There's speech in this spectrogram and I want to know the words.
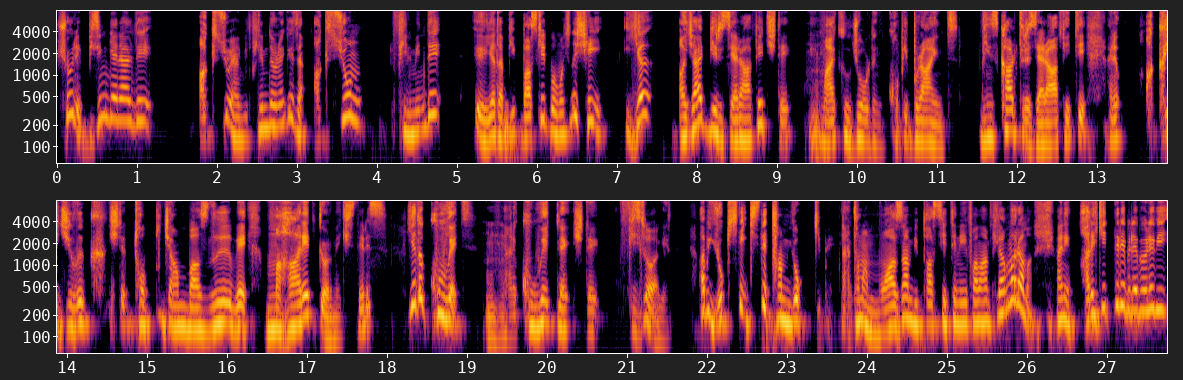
şöyle bizim genelde aksiyon yani bir filmde örnek verirsen aksiyon filminde e, ya da bir basketbol maçında şey ya acayip bir zerafet işte Michael Jordan, Kobe Bryant, Vince Carter zerafeti hani akıcılık işte top cambazlığı ve maharet görmek isteriz. Ya da kuvvet. Yani kuvvetle işte fiziksel olarak. Abi yok işte ikisi de tam yok gibi. Yani tamam muazzam bir pas yeteneği falan filan var ama hani hareketleri bile böyle bir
